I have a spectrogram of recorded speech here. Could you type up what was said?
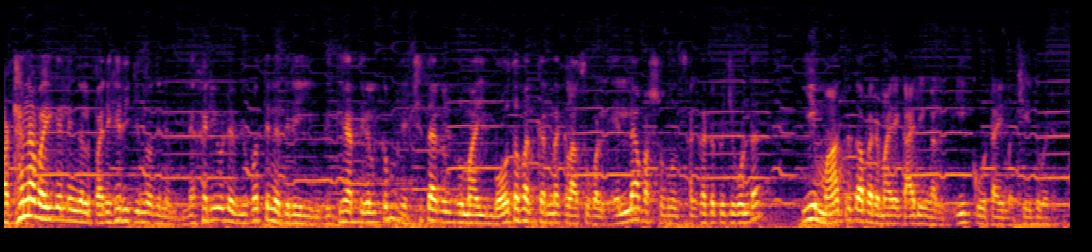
പഠന വൈകല്യങ്ങൾ പരിഹരിക്കുന്നതിനും ലഹരിയുടെ വിപത്തിനെതിരെയും വിദ്യാർത്ഥികൾക്കും രക്ഷിതാക്കൾക്കുമായി ബോധവൽക്കരണ ക്ലാസുകൾ എല്ലാ വർഷവും സംഘടിപ്പിച്ചുകൊണ്ട് ഈ മാതൃകാപരമായ കാര്യങ്ങൾ ഈ കൂട്ടായ്മ ചെയ്തു വരുന്നു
